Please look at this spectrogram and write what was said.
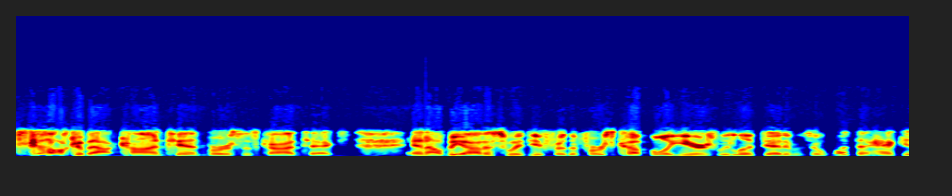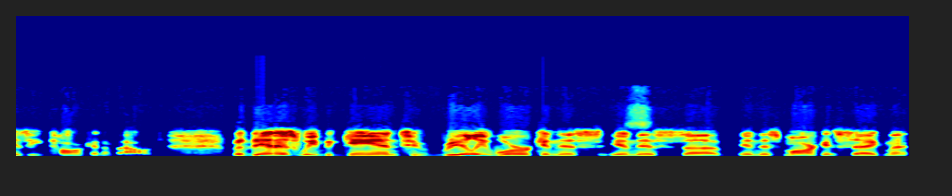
talk about content versus context. And I'll be honest with you, for the first couple of years, we looked at him and said, "What the heck is he talking about?" But then, as we began to really work in this in this uh, in this market segment,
